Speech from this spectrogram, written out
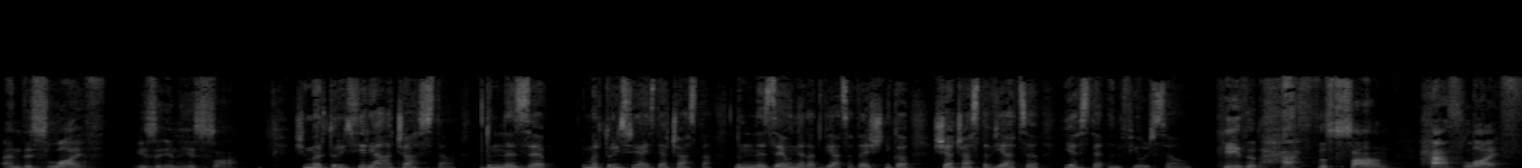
and this life is in his Son. Și mărturisirea aceasta, Dumnezeu, mărturisirea este aceasta, Dumnezeu ne-a dat viață veșnică și această viață este în Fiul Său. He that hath the Son hath life.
